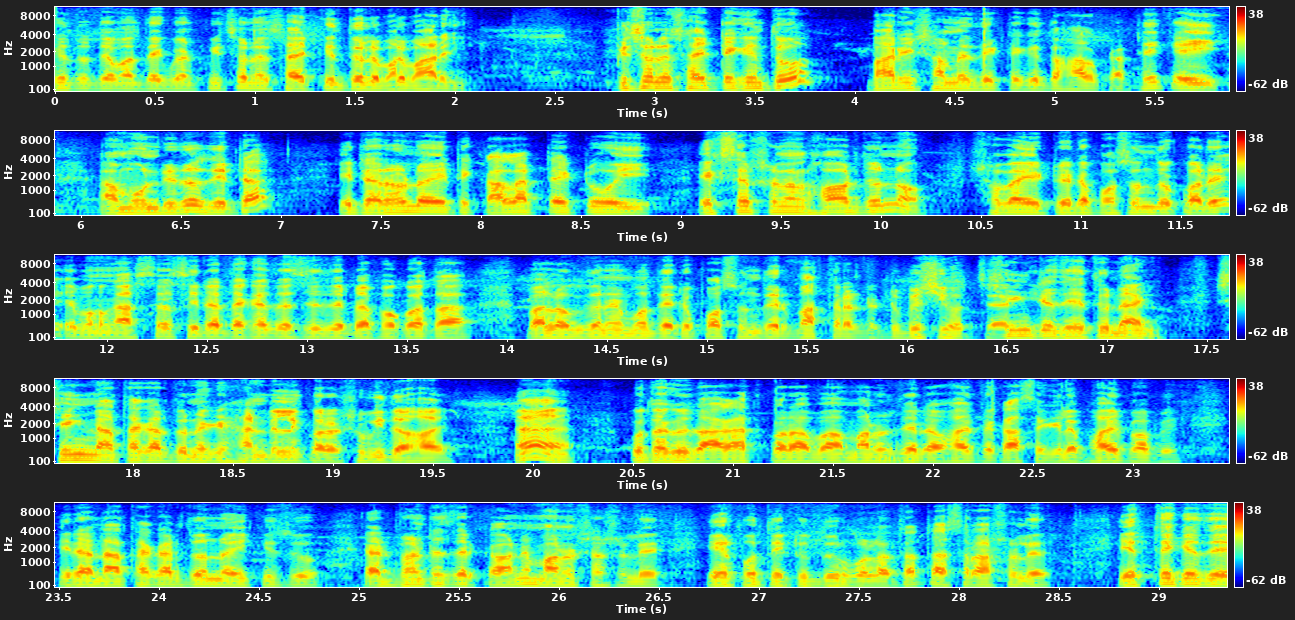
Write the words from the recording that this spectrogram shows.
কিন্তু যেমন দেখবেন পিছনের সাইড কিন্তু হলো ভারী। পিছনের সাইডটা কিন্তু ভারী সামনে দেখতে কিন্তু হালকা ঠিক? এই মন্দিরও যেটা এটার হলো এটি কালারটা একটু ওই এক্সেপশনাল হওয়ার জন্য সবাই একটু এটা পছন্দ করে এবং আস্তে আস্তে এটা দেখা যাচ্ছে যে ব্যাপকতা বা লোকজনের মধ্যে একটু পছন্দের মাত্রাটা একটু বেশি হচ্ছে সিংটা যেহেতু নাই। শিং না থাকার জন্য হ্যান্ডেলিং করার সুবিধা হয় হ্যাঁ? কোথাও কিছু আঘাত করা বা মানুষ যারা হয়তো কাছে গেলে ভয় পাবে। এটা না থাকার জন্য এই কিছু অ্যাডভান্টেজের কারণে মানুষ আসলে এর প্রতি একটু দুর্বলতা। তাছাড়া আসলে এর থেকে যে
